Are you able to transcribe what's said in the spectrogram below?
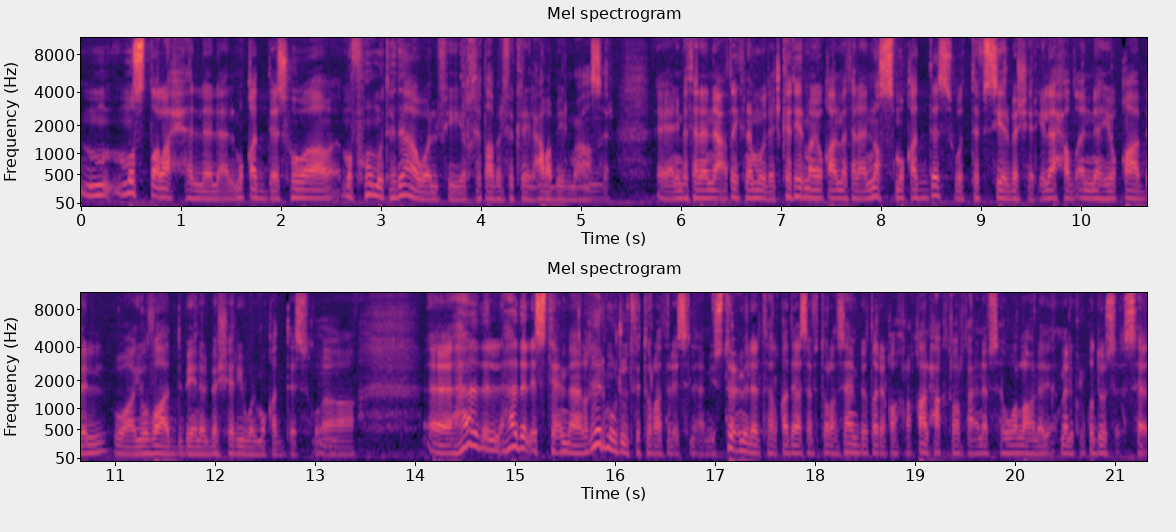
م- مصطلح ال- ال- المقدس هو مفهوم متداول في الخطاب الفكري العربي المعاصر. يعني مثلا أعطيك نموذج. كثير ما يقال مثلا النص مقدس والتفسير بشري. لاحظ أنه يقابل ويضاد بين البشري والمقدس. و هذا ال- هذا الاستعمال غير موجود في التراث الإسلامي، استعملت القداسة في التراث الإسلامي بطريقة أخرى، قال حق تبارك وتعالى نفسه هو الله الذي- الملك القدوس الس- آه،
